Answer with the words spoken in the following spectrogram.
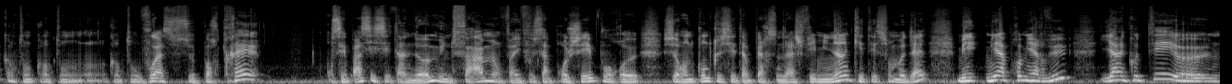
quand on, quand, on, quand on voit ce portrait, on ne sait pas si c'est un homme, une femme. Enfin, il faut s'approcher pour euh, se rendre compte que c'est un personnage féminin qui était son modèle. Mais, mais à première vue, il y a un côté euh,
